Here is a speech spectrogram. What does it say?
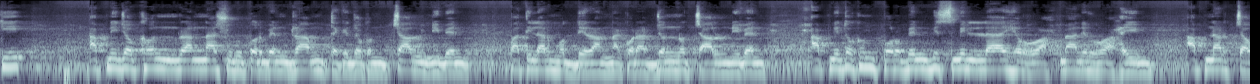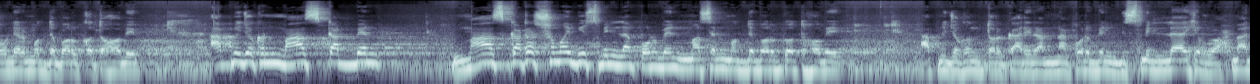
কি? আপনি যখন রান্না শুরু করবেন, ড্রাম থেকে যখন চাল নিবেন, পাতিলার মধ্যে রান্না করার জন্য চাল নিবেন, আপনি তখন পড়বেন বিসমিল্লাহ রহমান রাহিম আপনার চাউলের মধ্যে বরকত হবে। আপনি যখন মাছ কাটবেন, মাছ কাটার সময় বিসমিল্লা পড়বেন, মাছের মধ্যে বরকত হবে। আপনি যখন তরকারি রান্না করবেন বিসমিল্লাহ রহমান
